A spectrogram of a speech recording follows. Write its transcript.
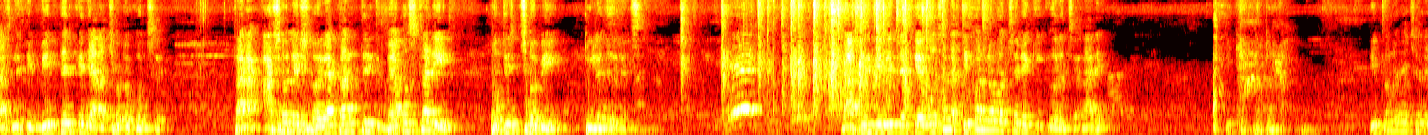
রাজনীতিবিদদেরকে যারা ছোট করছে, তারা আসলে স্বৈরতান্ত্রিক ব্যবস্থারই প্রতিচ্ছবি তুলে ধরেছে। রাজনীতিবিদদের কে বলছে না, তিপান্ন বছরে কি করেছেন? আরে তিপ্পান্ন বছরে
